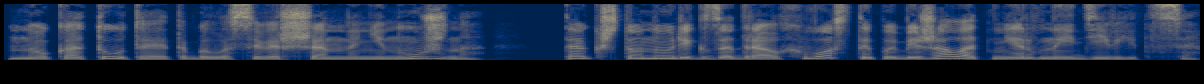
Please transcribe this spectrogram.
Но коту-то это было совершенно не нужно, так что Нурик задрал хвост и побежал от нервной девицы.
